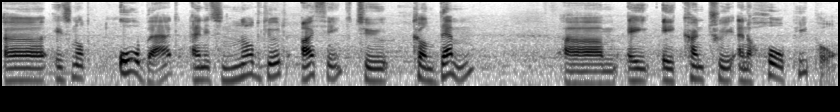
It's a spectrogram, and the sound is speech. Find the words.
uh, it's not all bad and it's not good, I think, to condemn um, a, a country and a whole people.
